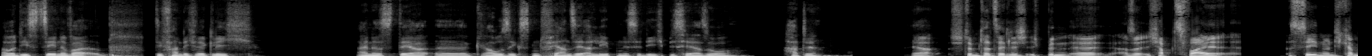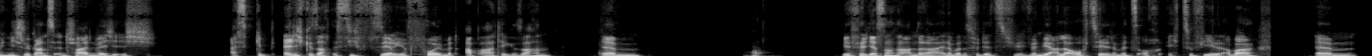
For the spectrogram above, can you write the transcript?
aber die Szene war, die fand ich wirklich eines der äh, grausigsten Fernseherlebnisse, die ich bisher so hatte. Ja, stimmt tatsächlich. Ich bin, äh, also ich habe zwei Szenen und ich kann mich nicht so ganz entscheiden, welche ich es gibt, ehrlich gesagt, ist die Serie voll mit abartigen Sachen. Ähm, mir fällt jetzt noch eine andere ein, aber das wird jetzt, wenn wir alle aufzählen, dann wird es auch echt zu viel. Aber ähm,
